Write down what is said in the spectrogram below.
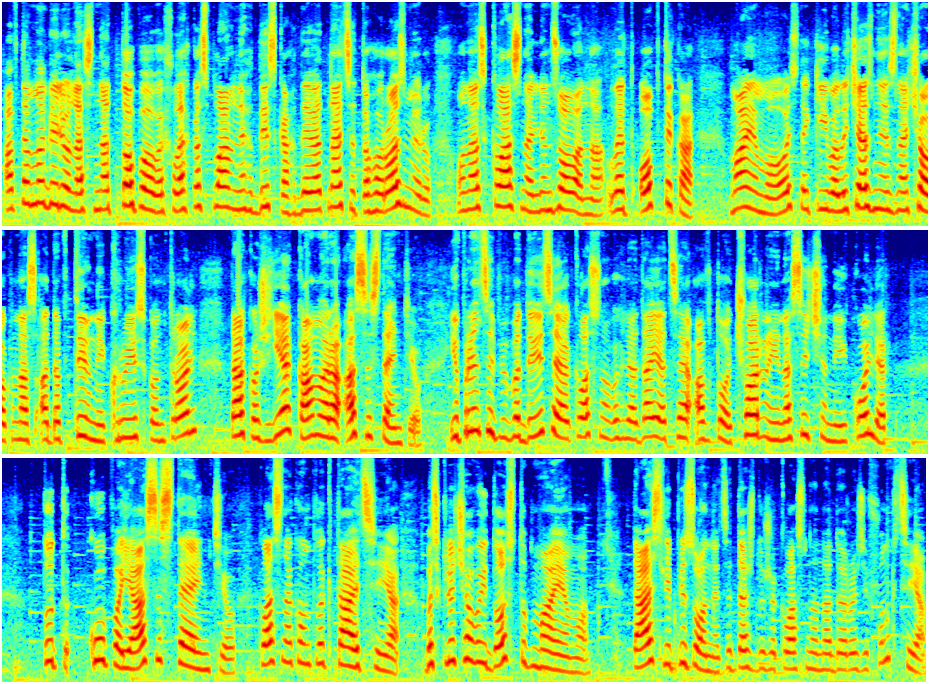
Автомобіль у нас на топових легкосплавних дисках 19-го розміру. У нас класна лінзована LED-оптика. Маємо ось такий величезний значок. У нас адаптивний круїз-контроль. Також є камера асистентів. І в принципі, подивіться, як класно виглядає це авто. Чорний насичений колір. Тут купа є асистентів, класна комплектація, безключовий доступ маємо. Та сліпі зони. Це теж дуже класно на дорозі функція.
